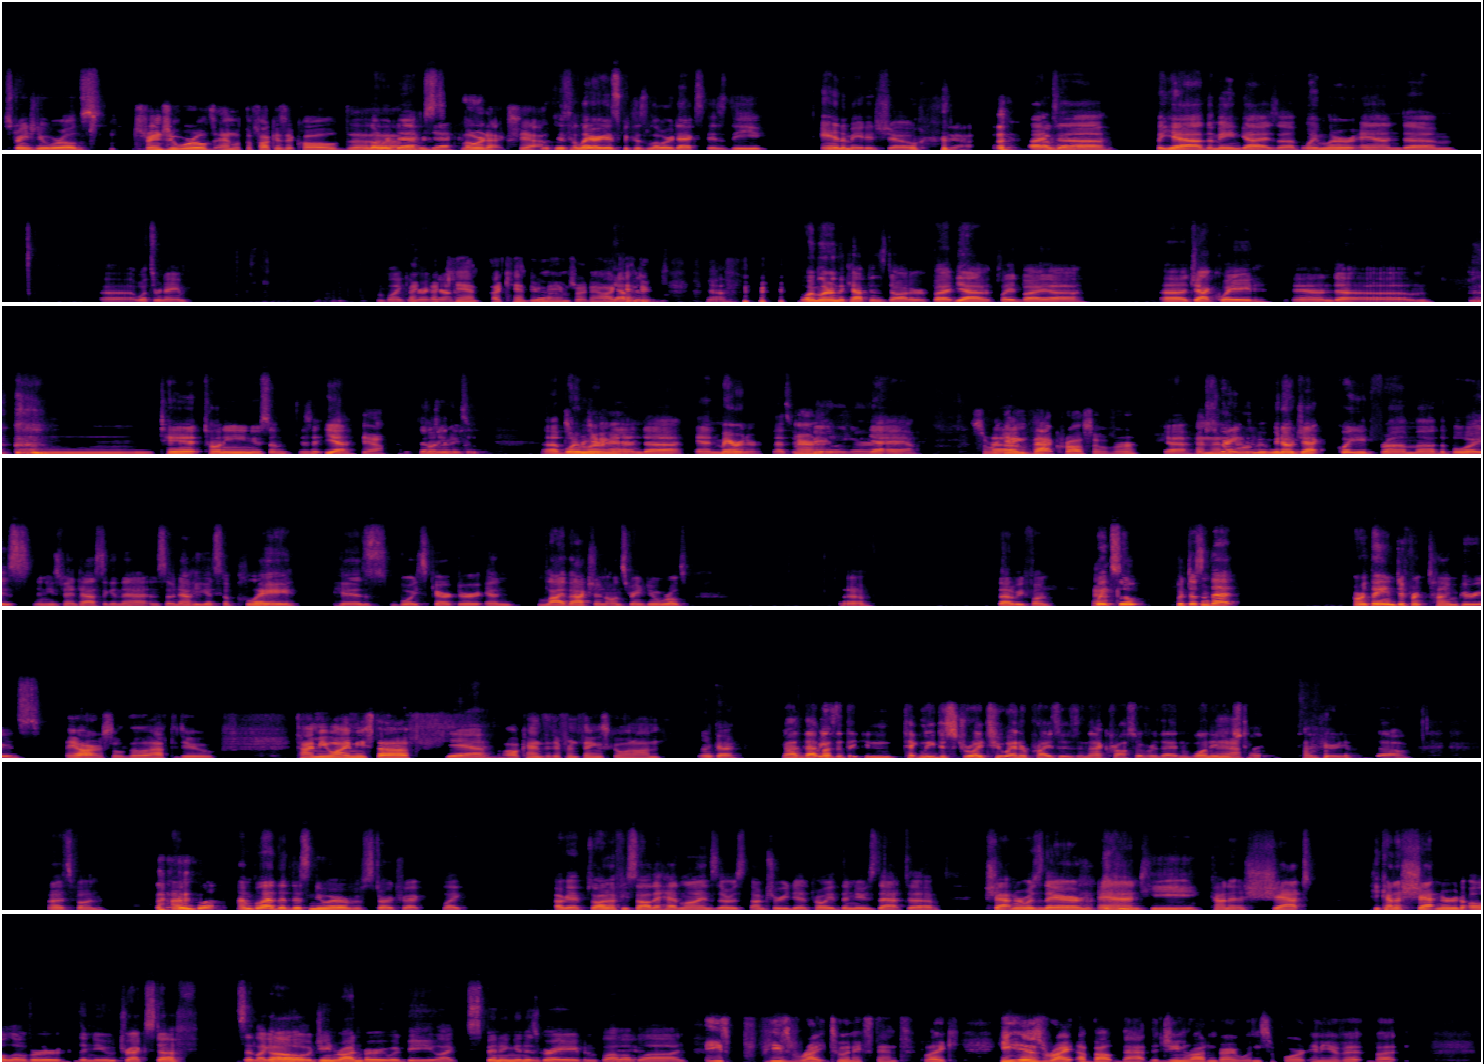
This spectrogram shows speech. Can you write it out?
Strange New Worlds, Strange New Worlds and what the fuck is it called? The Lower um, Decks. Lower Decks. Yeah. which is hilarious because Lower Decks is the animated show. Yeah. But uh, but yeah, the main guys, uh, Boimler and um, uh, what's her name? I'm blanking I, right I now. can't. I can't do Yeah. names right now. The I can't do. Yeah, Boimler and the captain's daughter. But yeah, played by uh, uh, Jack Quaid and um, Ta- Tawny Newsom. Is it? Yeah, Yeah. Sounds Tawny right. Newsom. Uh, Boimler getting- and uh, and Mariner. That's it. Mariner. Mariner. Yeah, yeah, yeah. So we're getting Um, that crossover. Yeah, which And is great. We know Jack Quaid from uh, The Boys, and he's fantastic in that. And so now he gets to play his voice character in live action on Strange New Worlds. So that'll be fun. Yeah. Wait, so but doesn't that aren't they in different time periods? They are. So they'll have to do timey-wimey stuff. Yeah. All kinds of different things going on. Okay. God, that means that they can technically destroy two enterprises in that crossover. Then one in Yeah. each time time period. So That's fun. I'm glad I'm glad that this new era of Star Trek, like okay, so I don't know if you saw the headlines. There was, I'm sure you did, probably the news that uh Shatner was there and he kind of shat he kind of Shatnered all over the new Trek stuff. Said like, oh, Gene Roddenberry would be like spinning in his grave and blah blah blah. And He's he's right to an extent. Like he is right about that. That Gene Roddenberry wouldn't support any of it, but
